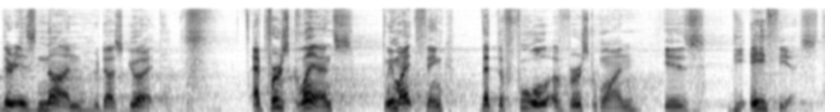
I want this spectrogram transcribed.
there is none who does good. At first glance, we might think that the fool of verse 1 is the atheist.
